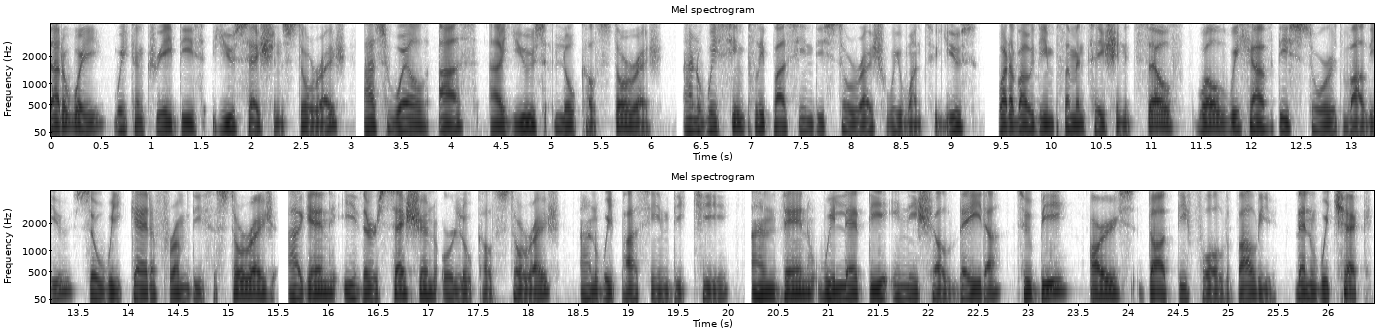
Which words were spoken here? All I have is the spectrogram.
That way, we can create this use session storage as well as a use local storage and we simply pass in the storage we want to use. What about the implementation itself? Well, we have this stored value, so we get from this storage, again, either session or local storage, and we pass in the key, and then we let the initial data to be args.default value. Then we check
